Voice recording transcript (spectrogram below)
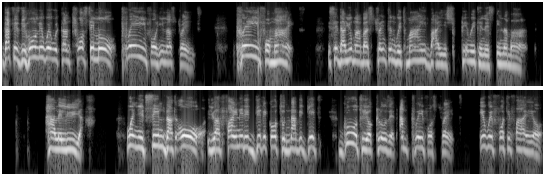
That is the only way we can trust Him more. Praying for inner strength, praying for mind. He said that you might be strengthened with mind by His Spirit in His inner man. Hallelujah. When it seems that, oh, you are finding it difficult to navigate, go to your closet and pray for strength. It will fortify us,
